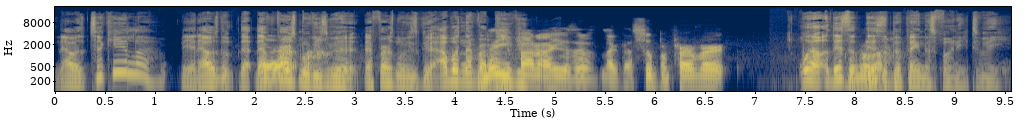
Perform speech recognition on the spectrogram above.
That was tequila. Yeah, that was the that, that Yeah. first movie's good. That first movie's good. I was never a Then you found out he was a, like a super pervert. Well, this is this is the thing that's funny to me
